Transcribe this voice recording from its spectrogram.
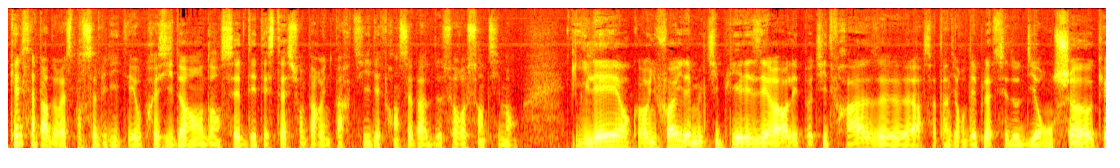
Quelle est sa part de responsabilité au président dans cette détestation par une partie des Français, de ce ressentiment? Il est, encore une fois, il a multiplié les erreurs, les petites phrases. Euh, alors certains diront déplacées, d'autres diront choc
